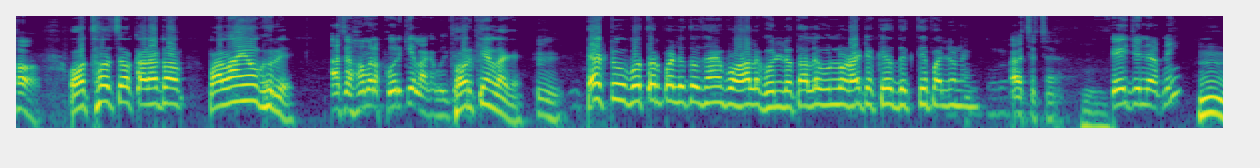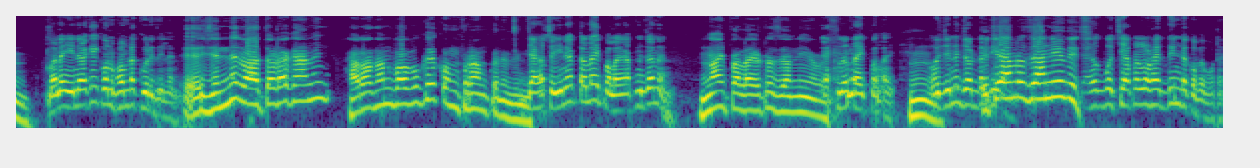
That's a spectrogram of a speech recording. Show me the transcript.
হ্যাঁ। অথচ কাড়াটা পালায়ও ঘুরে। আচ্ছা আমরা ফোরকে লাগা বলছি। ফরকে লাগে। একটু বতর পাইলে তো যাই বহালে ঘুরলো তাহলে ও লড়াইটা কেউ দেখতে পাইলো না আচ্ছা আচ্ছা। এই জন্য আপনি? হুম। মানে ইনাকে কনফার্মটা করে দিলেন। এই জন্য রাতটাকে আমি হারাধন বাবুকে কনফার্ম করে দিন যা ইনারটা নাই পালাই আপনি জানেন? নাই পালাই ওটা জানি হবে এখনও নাই পালাই। ওই জন্য জটটা এটা আমরা জানিয়ে দিচ্ছি। হোক বলছি আপনার লড়াইয়ের দিনটা কবে বটে?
